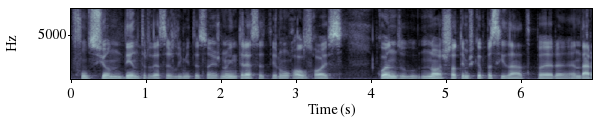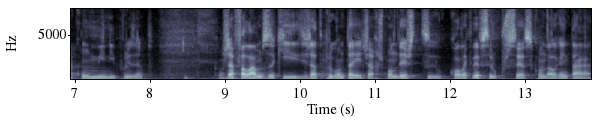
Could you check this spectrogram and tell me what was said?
funcione dentro dessas limitações. Não interessa ter um Rolls Royce quando nós só temos capacidade para andar com um Mini, por exemplo. Claro. Já falámos aqui, já te perguntei, já respondeste qual é que deve ser o processo quando alguém está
